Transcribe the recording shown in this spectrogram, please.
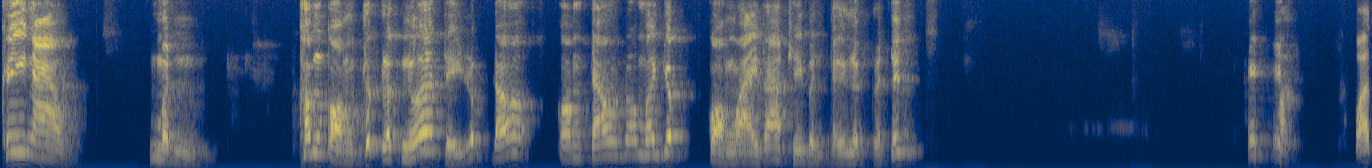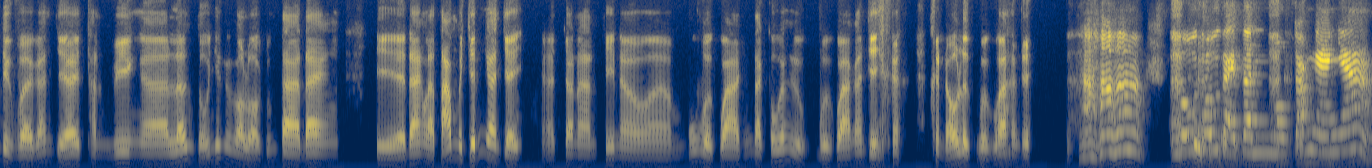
Khi nào mình không còn sức lực nữa thì lúc đó con cháu nó mới giúp. Còn ngoài ra thì mình tự lực là chính. Quá, quá tuyệt vời các anh chị ơi. Thành viên uh, lớn tuổi nhất cái câu lạc bộ chúng ta đang thì đang là 89 các anh chị. À, cho nên anh chị nào uh, muốn vượt qua chúng ta cố gắng vượt qua các anh chị. Nỗ lực vượt qua đi. Thu thu tài tình 100 ngàn nha.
